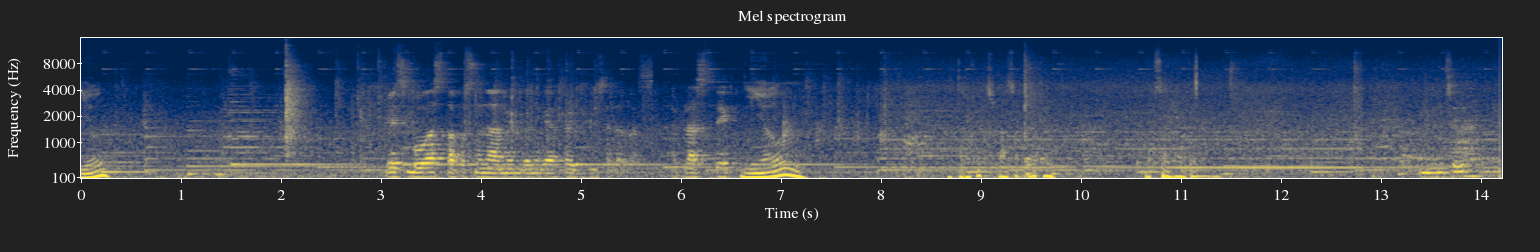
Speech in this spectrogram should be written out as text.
Yun. Guys, bukas tapos na namin ito ni Keferd sa labas. Plastic. Yun. Coach, pasok ko. Buksan natin. Andun sila.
